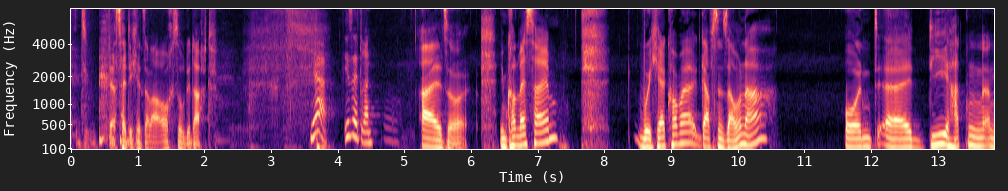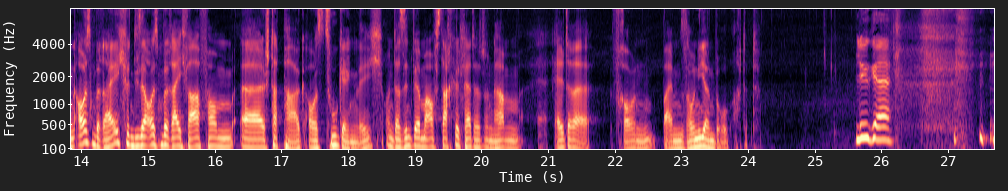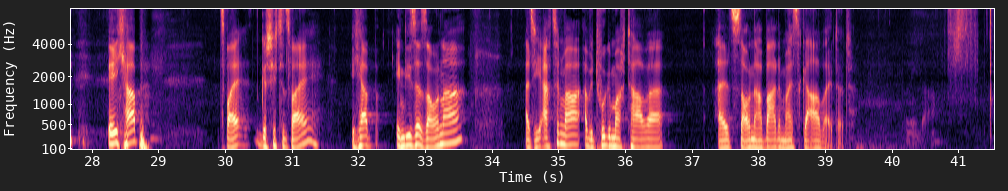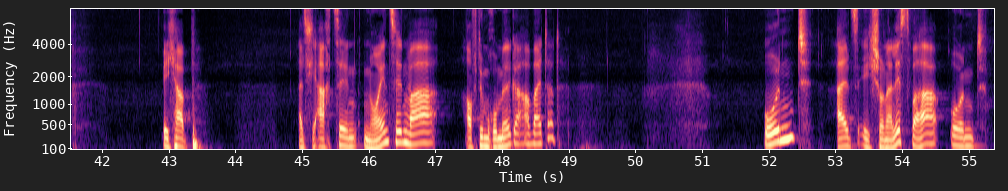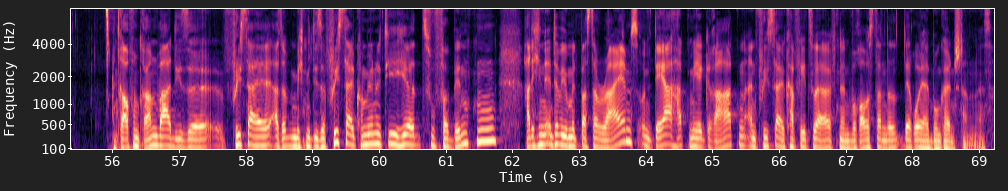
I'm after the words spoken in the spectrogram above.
das hätte ich jetzt aber auch so gedacht. ihr seid dran. Also, in Convestheim, wo ich herkomme, gab es eine Sauna. Und äh, die hatten einen Außenbereich und dieser Außenbereich war vom äh, Stadtpark aus zugänglich. Und da sind wir mal aufs Dach geklettert und haben ältere Frauen beim Saunieren beobachtet. Lüge. Ich habe zwei, Geschichte zwei. Ich habe in dieser Sauna, als ich 18 war, Abitur gemacht habe, als Sauna-Bademeister gearbeitet. Ich habe, als ich 18, 19 war, auf dem Rummel gearbeitet. Und als ich Journalist war und drauf und dran war, diese Freestyle, also mich mit dieser Freestyle-Community hier zu verbinden, hatte ich ein Interview mit Buster Rhymes und der hat mir geraten, ein Freestyle-Café zu eröffnen, woraus dann der Royal Bunker entstanden ist.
